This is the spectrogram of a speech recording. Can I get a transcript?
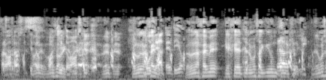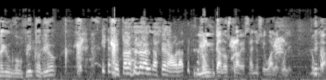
pero vamos a ver, A Juanchito, ver, vamos a ver, Juanchito, vamos a ver. a ver, pero- perdona Jaime, Muteate, tío. perdona Jaime, que es que tenemos aquí un conflicto, tenemos aquí un conflicto, tío. Me están haciendo la habitación ahora. tío. Nunca dos travesaños iguales, Willy. Nunca.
